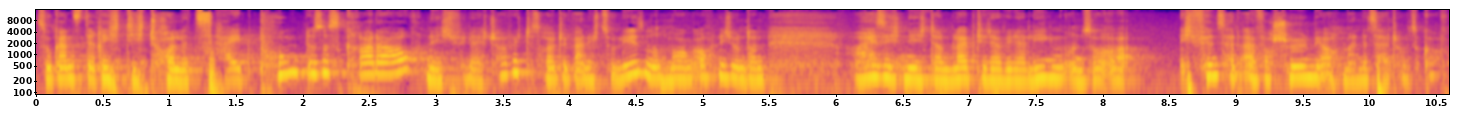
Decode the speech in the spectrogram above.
so ganz der richtig tolle Zeitpunkt ist es gerade auch nicht. Vielleicht schaffe ich das heute gar nicht zu lesen und morgen auch nicht. Und dann weiß ich nicht, dann bleibt die da wieder liegen und so. Aber ich finde es halt einfach schön, mir auch meine Zeitung zu kaufen.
